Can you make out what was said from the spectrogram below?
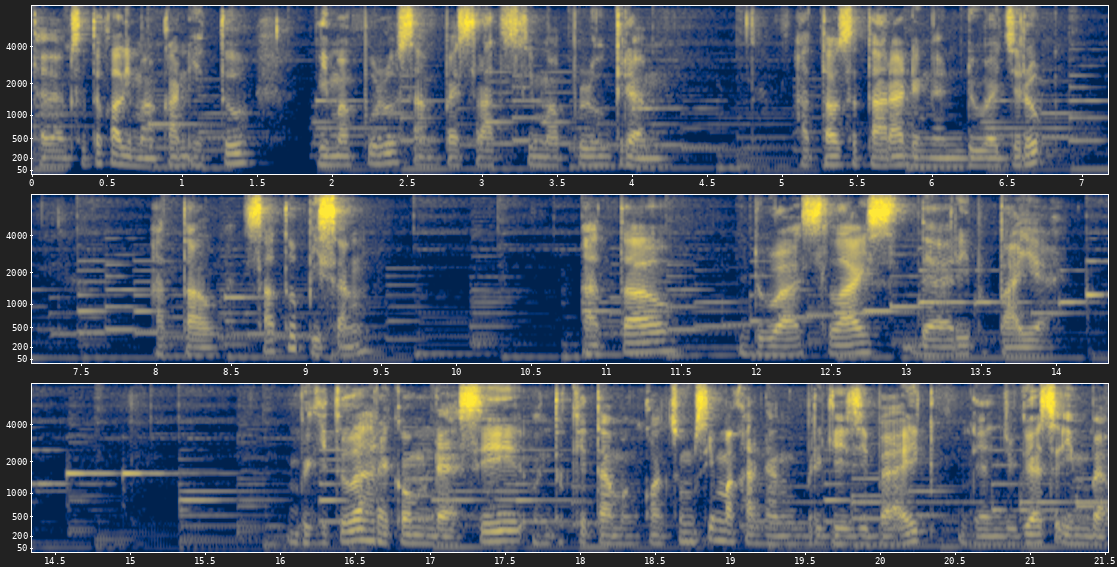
dalam satu kali makan itu 50-150 gram atau setara dengan dua jeruk atau satu pisang atau dua slice dari pepaya. Begitulah rekomendasi untuk kita mengkonsumsi makanan bergizi baik dan juga seimbang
